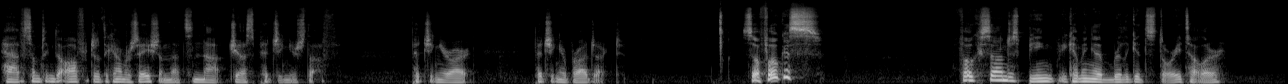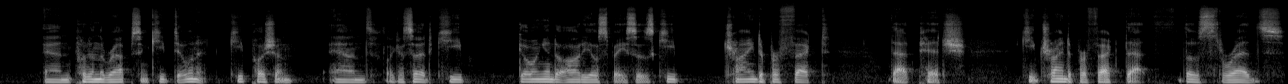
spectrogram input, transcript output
have something to offer to the conversation that's not just pitching your stuff, pitching your art, pitching your project. So focus focus on just being becoming a really good storyteller and put in the reps and keep doing it. Keep pushing and like I said, keep going into audio spaces, keep trying to perfect that pitch, keep trying to perfect that those threads,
